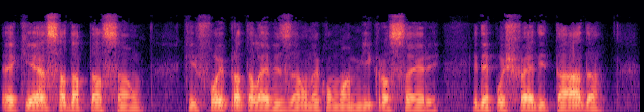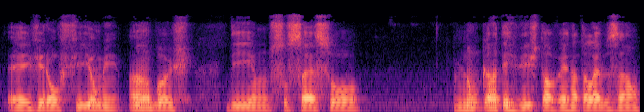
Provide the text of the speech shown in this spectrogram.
é que essa adaptação que foi para a televisão, né, como uma microsérie, e depois foi editada é, e virou filme, ambos de um sucesso nunca antes visto, talvez, na televisão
